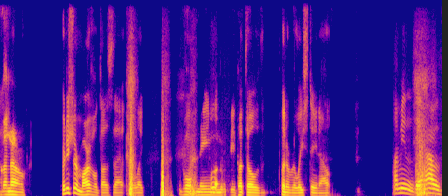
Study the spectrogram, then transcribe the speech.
I don't know. Pretty sure Marvel does that. They'll like won't name Well- the movie, but they'll put a release date out. I mean, they have.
